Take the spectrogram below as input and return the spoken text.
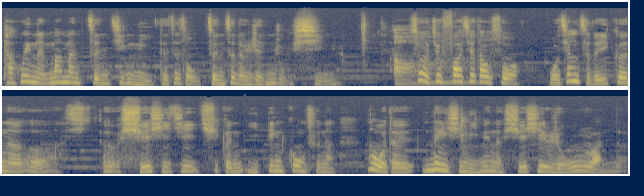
它会呢慢慢增进你的这种真正的忍辱心。Oh. 所以我就发现到说，我这样子的一个呢，呃呃，学习去去跟以病共存呢，那我的内心里面呢，学习柔软了，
